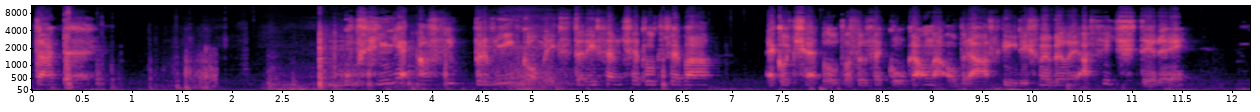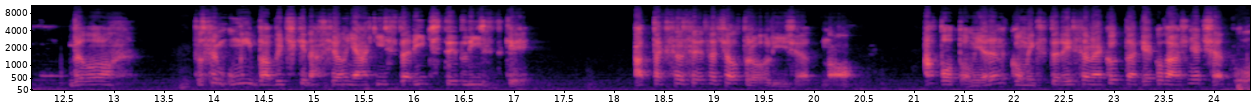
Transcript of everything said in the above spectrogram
tak upřímně asi první komiks, který jsem četl třeba, jako četl, to jsem se koukal na obrázky, když jsme byli asi čtyři, bylo, to jsem u mý babičky našel nějaký starý čtyřlístky. A tak jsem si je začal prohlížet, no. A potom jeden komiks, který jsem jako tak jako vážně četl,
